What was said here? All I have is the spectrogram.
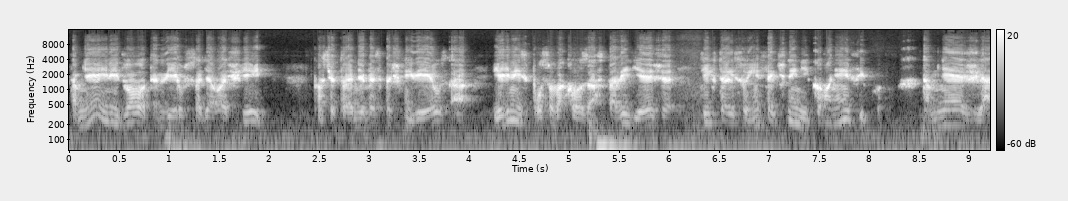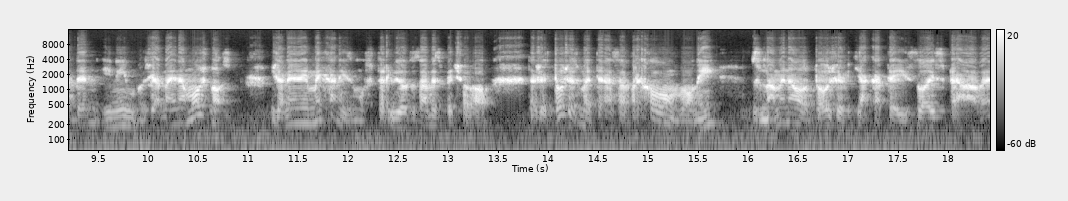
Tam nie je iný dôvod, ten vírus sa ďalej šíri. Proste to je nebezpečný vírus a jediný spôsob, ako ho zastaviť, je, že tí, ktorí sú infekční, nikoho neinfikujú. Tam nie je žiaden iný, žiadna iná možnosť, žiaden iný mechanizmus, ktorý by to zabezpečoval. Takže to, že sme teraz za vrcholom vlny, znamenalo to, že vďaka tej zlej správe,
